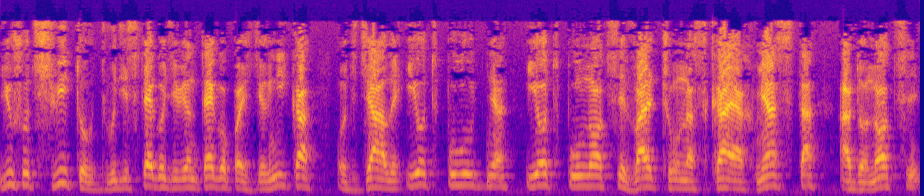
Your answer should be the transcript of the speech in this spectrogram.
już od świtu 29 października oddziały i od południa, i od północy walczą na skrajach miasta, a do nocy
